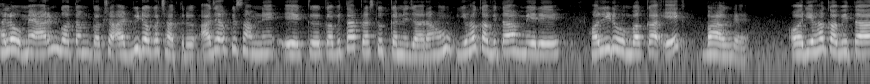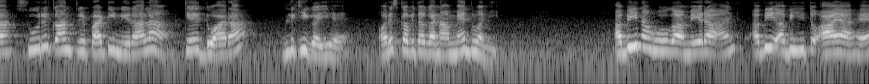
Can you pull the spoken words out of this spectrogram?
हेलो, मैं आर्यन गौतम, कक्षा आठवीं डॉ का छात्र। आज आपके सामने एक कविता प्रस्तुत करने जा रहा हूँ। यह कविता मेरे हॉलीडे होमवर्क का एक भाग है और यह कविता सूर्यकांत त्रिपाठी निराला के द्वारा लिखी गई है और इस कविता का नाम है ध्वनि। अभी न होगा मेरा अंत, अभी अभी ही तो आया है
